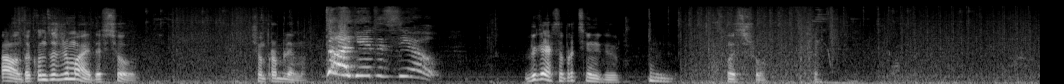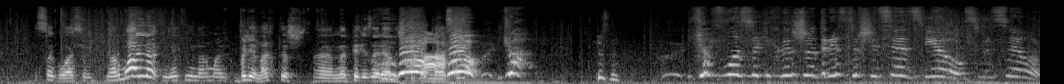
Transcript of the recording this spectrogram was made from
А, он, так он зажимает, да все. В чем проблема? Да, я это сделал! Бегаешь на противника. Смысле, шо? Согласен. Нормально? Нет, не нормально. Блин, ах ты ж э, на перезарядочку А. попался. Я... Я в воздухе хорошо 360 сделал с прицелом.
